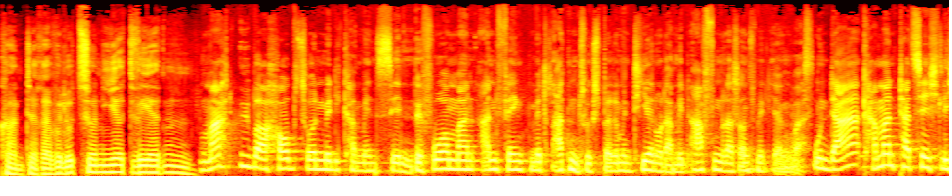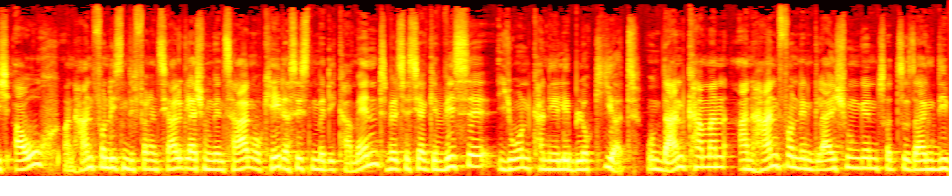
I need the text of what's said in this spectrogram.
könnte revolutioniert werden. Macht überhaupt so ein Medikament Sinn, bevor man anfängt mit Ratten zu experimentieren oder mit Affen oder sonst mit irgendwas? Und da kann man tatsächlich tatsächlich auch anhand von diesen Differentialgleichungen sagen, okay, das ist ein Medikament, welches ja gewisse Ionenkanäle blockiert. Und dann kann man anhand von den Gleichungen sozusagen die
